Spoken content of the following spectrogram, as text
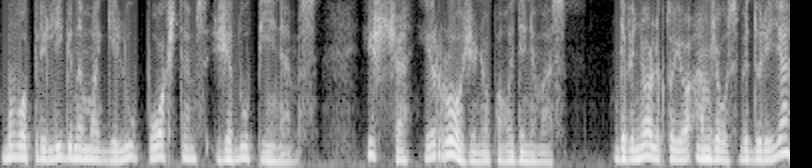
buvo prilyginama gėlių puokštėms žiedų pynėms iš čia ir rožinio pavadinimas. XIX amžiaus viduryje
